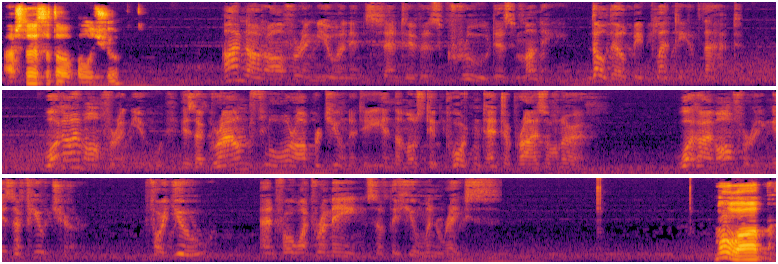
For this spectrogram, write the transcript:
А что я с этого получу? I'm not offering you an incentive as crude as money, though there'll be plenty of that. What I'm offering you is a ground floor opportunity in the most important enterprise on Earth. What I'm offering is a future. For you, and for what remains of the human race. Ну ладно.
